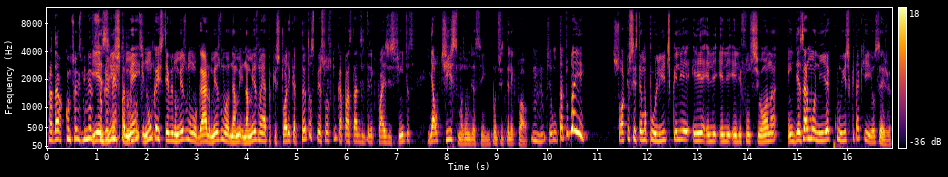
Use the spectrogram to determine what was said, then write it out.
Para dar condições mínimas de E existe também, e nunca esteve no mesmo lugar, no mesmo, na, na, mesma época histórica, tantas pessoas com capacidades intelectuais distintas e altíssimas, vamos dizer assim, do ponto de vista intelectual. Está uhum. tudo aí. Só que o sistema político, ele, ele, ele, ele funciona em desarmonia com isso que está aqui. Ou seja,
